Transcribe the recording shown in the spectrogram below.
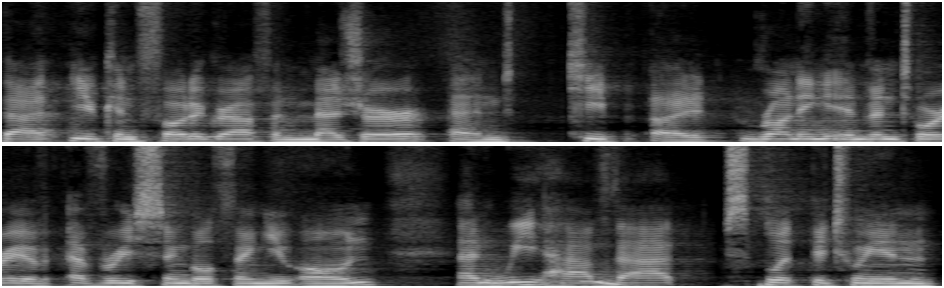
that you can photograph and measure and keep a running inventory of every single thing you own. And we have that split between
